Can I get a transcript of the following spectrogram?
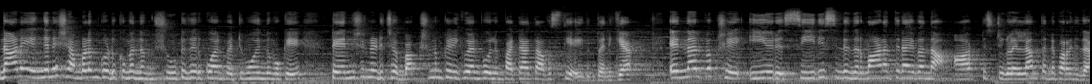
നാളെ എങ്ങനെ ശമ്പളം കൊടുക്കുമെന്നും ഷൂട്ട് തീർക്കുവാൻ പറ്റുമോ എന്നുമൊക്കെ ടെൻഷൻ അടിച്ച് ഭക്ഷണം കഴിക്കുവാൻ പോലും പറ്റാത്ത അവസ്ഥയായിരുന്നു തനിക്ക്. എന്നാൽ പക്ഷേ ഈ ഒരു സീരീസിന്റെ നിർമ്മാണത്തിനായി വന്ന ആർട്ടിസ്റ്റുകളെല്ലാം തന്നെ പറഞ്ഞത്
